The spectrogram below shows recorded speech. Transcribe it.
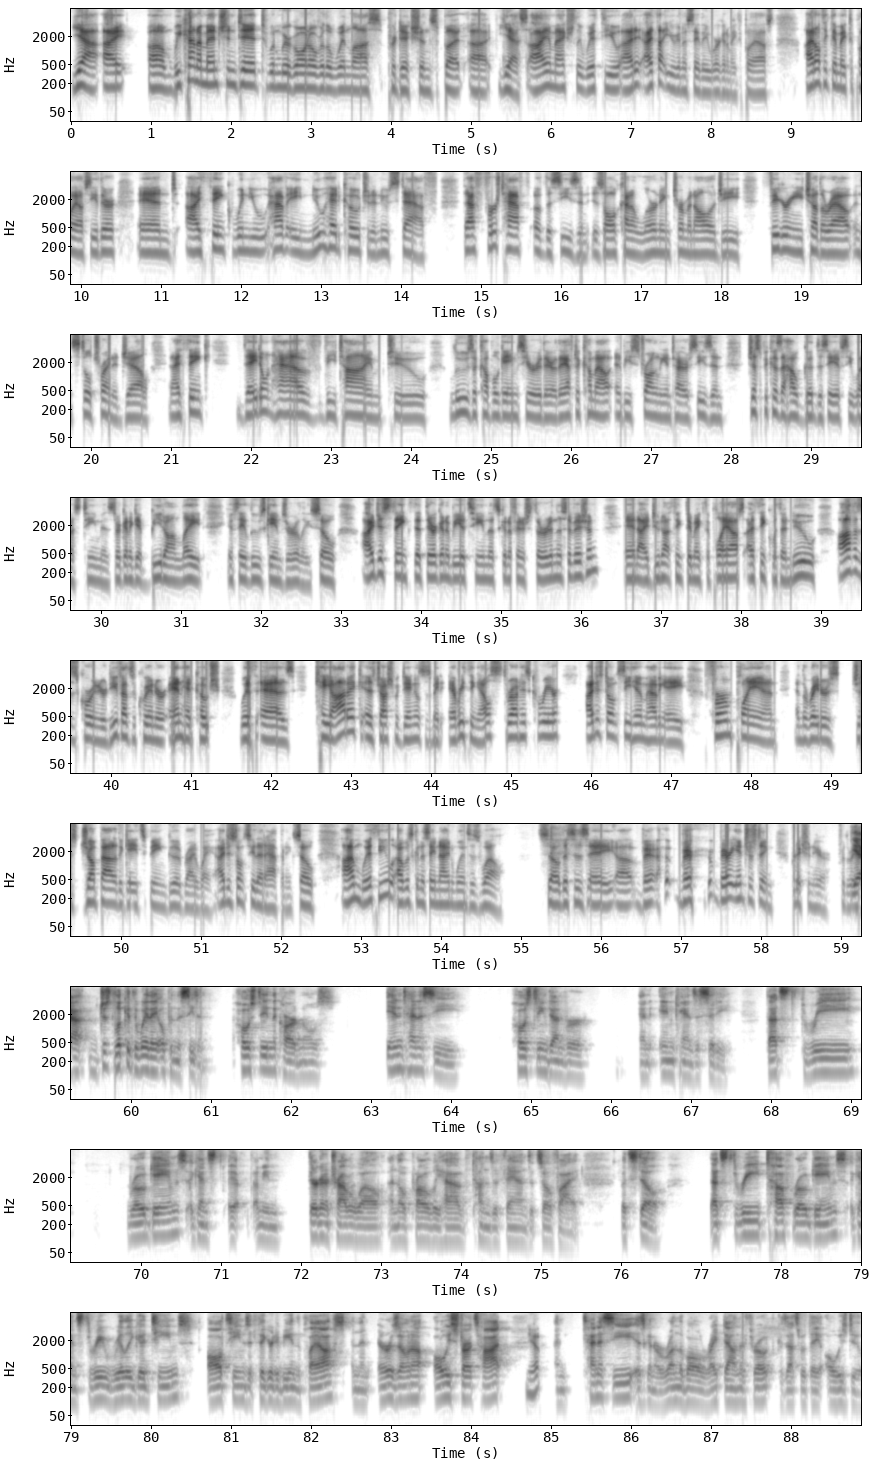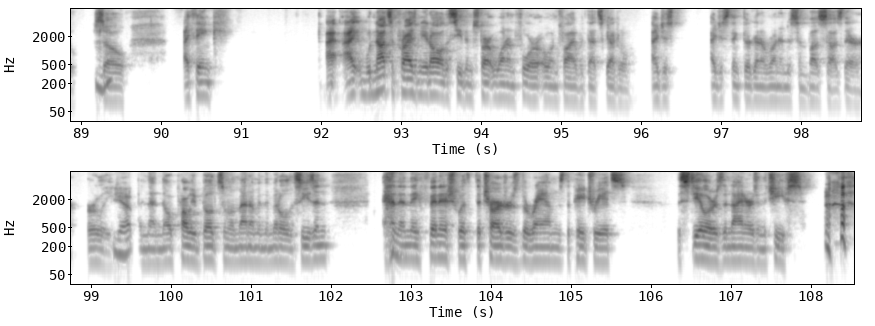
Yeah, I um, we kind of mentioned it when we were going over the win loss predictions, but uh, yes, I am actually with you. I, I thought you were going to say they were going to make the playoffs. I don't think they make the playoffs either. And I think when you have a new head coach and a new staff, that first half of the season is all kind of learning terminology, figuring each other out, and still trying to gel. And I think they don't have the time to lose a couple games here or there. They have to come out and be strong the entire season just because of how good this AFC West team is. They're going to get beat on late if they lose games early. So I just think that they're going to be a team that's going to finish third in this division. And I do not think they make the playoffs. I think with a new offensive coordinator, defensive coordinator, and head coach, with as chaotic as Josh McDaniels has made everything else throughout his career, I just don't see him having a firm plan and the Raiders just jump out of the gates being good right away. I just don't see that happening. So I'm with you. I was going to say nine wins as well. So this is a uh, very, very, very interesting prediction here for the Raiders. Yeah, just look at the way they opened the season: hosting the Cardinals in Tennessee, hosting Denver, and in Kansas City. That's three road games against. Uh, I mean, they're going to travel well, and they'll probably have tons of fans at SoFi but still, that's three tough road games against three really good teams, all teams that figure to be in the playoffs. And then Arizona always starts hot. Yep. And Tennessee is going to run the ball right down their throat because that's what they always do. Mm-hmm. So I think I, I, would not surprise me at all to see them start one and four, 0 and five with that schedule. I just I just think they're going to run into some buzzsaws there early. Yep. And then they'll probably build some momentum in the middle of the season. And then they finish with the Chargers, the Rams, the Patriots, the Steelers, the Niners, and the Chiefs.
